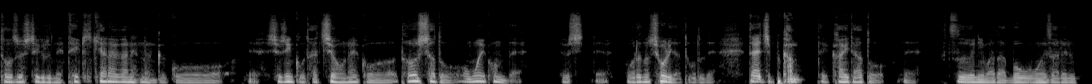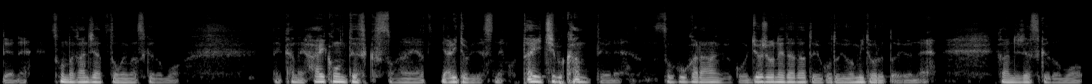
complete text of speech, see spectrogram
登場してくるね、敵キャラがね、なんかこう、ね、主人公たちをね、こう、倒したと思い込んで、よしって、俺の勝利だってことで、第一部巻って書いた後、ね、普通にまたボコボコにされるっていうね、そんな感じだったと思いますけども、ね、かなりハイコンテクストな、ややりとりですね。第一部巻っていうね、そこからなんかこう、ジョジョネタだということを読み取るというね、感じですけども、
